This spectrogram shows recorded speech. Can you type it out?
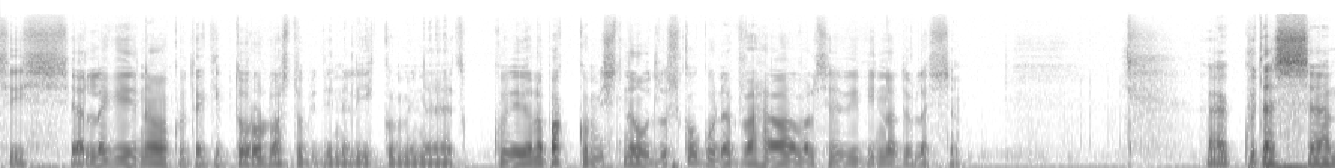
siis jällegi nagu tekib turul vastupidine liikumine, et kui ei ole pakkumist, nõudlus koguneb vähehaaval, see viib hinnad üles. Äh, kuidas äh,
